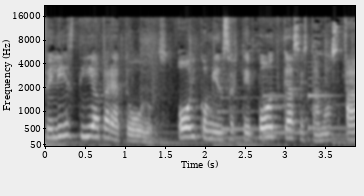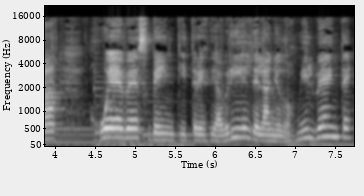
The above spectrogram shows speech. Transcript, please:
Feliz día para todos. Hoy comienzo este podcast, estamos a jueves 23 de abril del año 2020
